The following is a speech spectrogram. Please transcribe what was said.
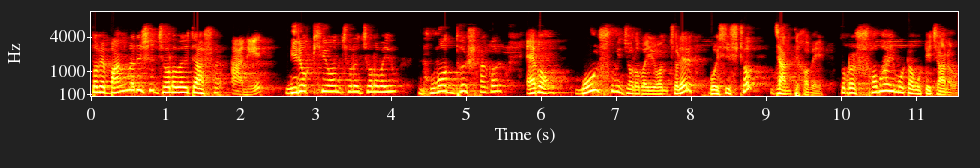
তবে বাংলাদেশের জলবায়ুতে আসার আগে নিরক্ষীয় অঞ্চলের জলবায়ু ভূমধ্য সাগর এবং মৌসুমী জলবায়ু অঞ্চলের বৈশিষ্ট্য জানতে হবে। তোমরা সবাই মোটামুটি জানো,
